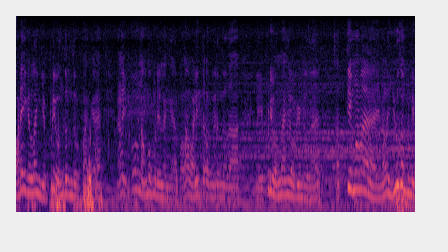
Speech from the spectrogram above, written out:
படைகள்லாம் இங்கே எப்படி வந்திருந்திருப்பாங்க? என்னால் இப்போவும் நம்ப முடியலங்க. அப்போல்லாம் வழித்தடம் இருந்ததா? இல்லை எப்படி வந்தாங்க அப்படின்றத சத்தியமான என்னால் யூகம் பண்ணி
